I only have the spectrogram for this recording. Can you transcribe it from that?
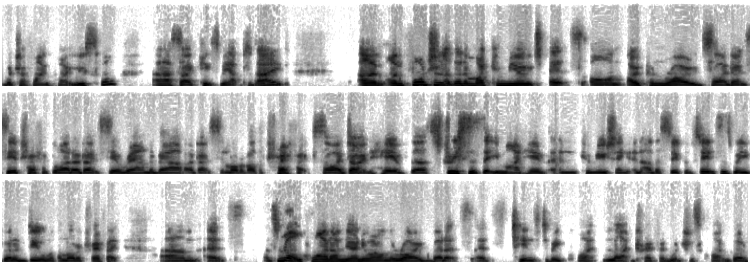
which I find quite useful. Uh, so it keeps me up to date. I'm, I'm fortunate that in my commute it's on open road, so I don't see a traffic light, I don't see a roundabout, I don't see a lot of other traffic. So I don't have the stresses that you might have in commuting in other circumstances where you've got to deal with a lot of traffic. Um, it's it's not quite I'm the only one on the road, but it's it tends to be quite light traffic, which is quite good.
